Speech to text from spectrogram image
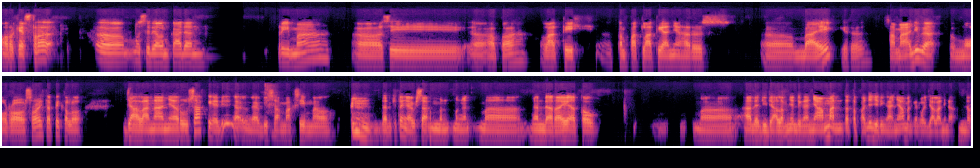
orkestra uh, mesti dalam keadaan prima, uh, si uh, apa latih tempat latihannya harus uh, baik gitu, sama juga mau Rolls Royce tapi kalau jalanannya rusak ya dia nggak nggak bisa maksimal dan kita nggak bisa mengendarai atau me, ada di dalamnya dengan nyaman. Tetap aja jadi nggak nyaman kan kalau jalannya nggak bener.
